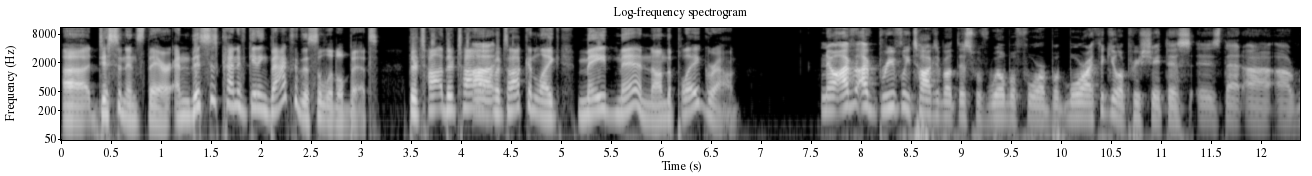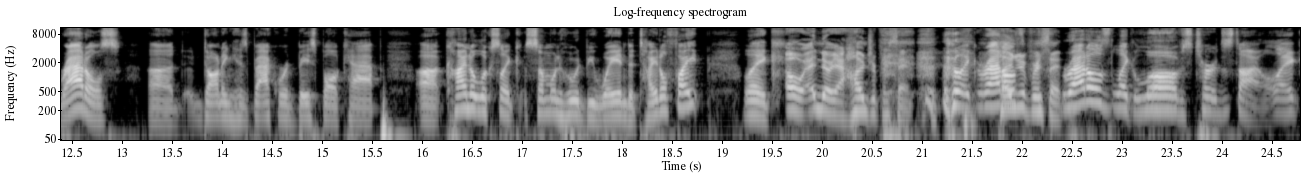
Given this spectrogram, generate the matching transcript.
uh, dissonance there. And this is kind of getting back to this a little bit. They're ta- they're, ta- Uh, they're talking like made men on the playground. Now, I've, I've briefly talked about this with Will before, but more, I think you'll appreciate this, is that uh, uh, Rattles, uh, donning his backward baseball cap, uh, kind of looks like someone who would be way into title fight. Like, Oh I no, yeah, hundred percent. like Rattles, 100%. Rattles, like, loves turnstile. Like,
